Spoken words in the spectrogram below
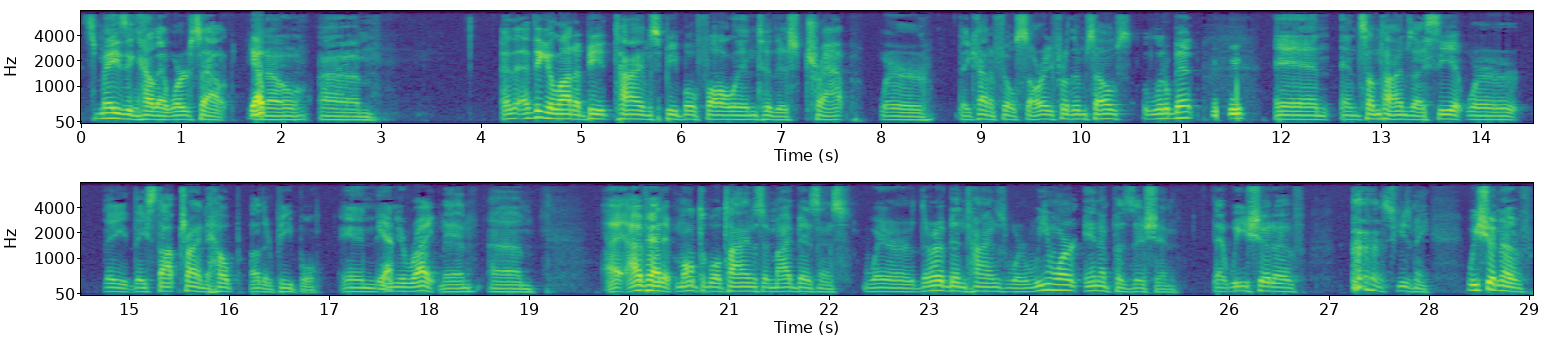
It's amazing how that works out. Yep. You know, um, I, I think a lot of times people fall into this trap where they kind of feel sorry for themselves a little bit, mm-hmm. and and sometimes I see it where they they stop trying to help other people. And and you're right, man. Um, I, I've had it multiple times in my business where there have been times where we weren't in a position that we should have, excuse me, we shouldn't have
